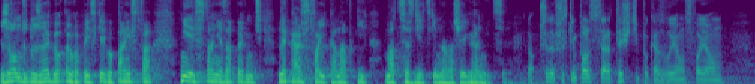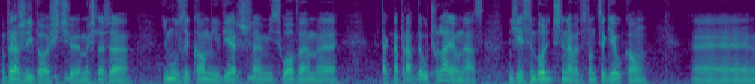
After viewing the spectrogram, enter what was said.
rząd dużego europejskiego państwa nie jest w stanie zapewnić lekarstwa i kanapki matce z dzieckiem na naszej granicy. No, przede wszystkim polscy artyści pokazują swoją wrażliwość. Myślę, że i muzyką, i wierszem, i słowem e, tak naprawdę uczulają nas. Dzisiaj symbolicznie nawet z tą cegiełką e,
